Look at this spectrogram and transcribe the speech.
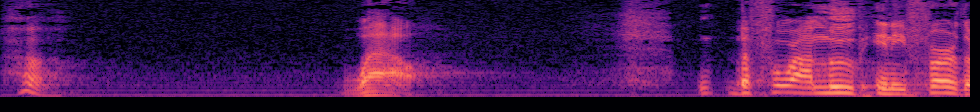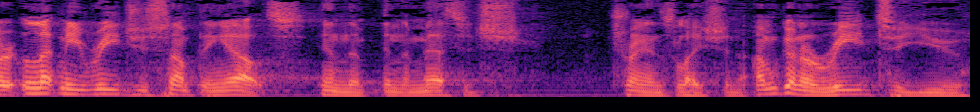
Huh. Wow. Before I move any further, let me read you something else in the, in the message translation. I'm going to read to you.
